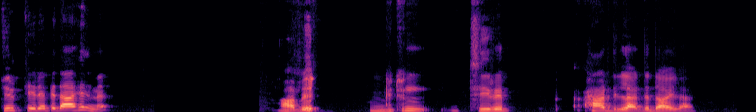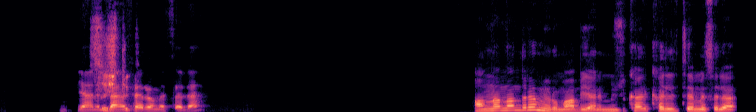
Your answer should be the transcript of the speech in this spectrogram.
Türk terapi dahil mi? Abi bütün T-rap her dillerde dahil abi. Yani Sıçtık. Ben Fero mesela. Anlamlandıramıyorum abi yani müzikal kalite mesela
